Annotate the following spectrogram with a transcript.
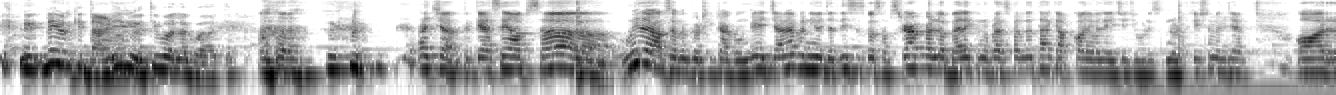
नहीं उनकी दाढ़ी नहीं होती वो अलग बात है। अच्छा तो कैसे हैं आप सब? उम्मीद है आप सब बिल्कुल ठीक ठाक होंगे। चैनल पर नहीं हो जल्दी से इसको सब्सक्राइब कर लो बेल आइकन प्रेस कर लो ताकि आपको आने वाली अच्छी अच्छी वीडियोस की नोटिफिकेशन मिल जाए। और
